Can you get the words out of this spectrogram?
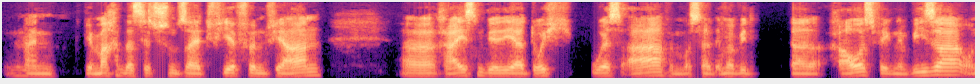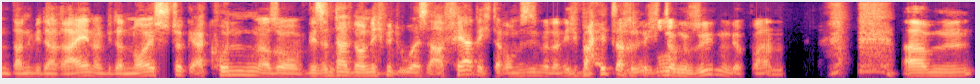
nein, wir machen das jetzt schon seit vier, fünf Jahren, äh, reisen wir ja durch USA, wir müssen halt immer wieder raus wegen dem Visa und dann wieder rein und wieder ein neues Stück erkunden. Also wir sind halt noch nicht mit USA fertig, darum sind wir dann nicht weiter Richtung Süden gefahren. Ähm,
